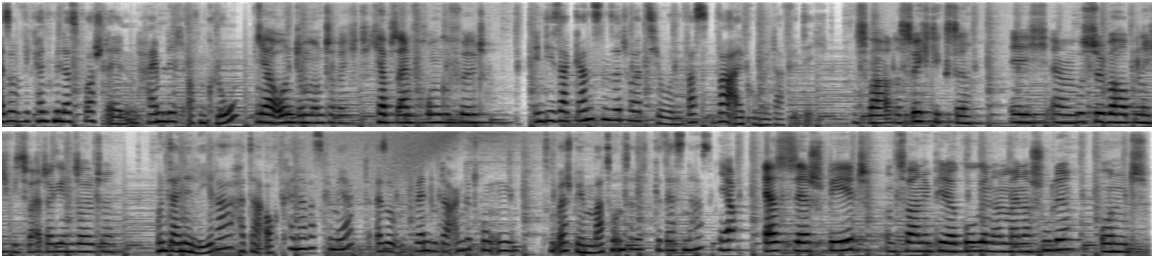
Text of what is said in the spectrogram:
Also wie kann ich mir das vorstellen? Heimlich auf dem Klo? Ja, und im Unterricht. Ich habe es einfach umgefüllt. In dieser ganzen Situation, was war Alkohol da für dich? Das war das Wichtigste. Ich ähm, wusste überhaupt nicht, wie es weitergehen sollte. Und deine Lehrer, hat da auch keiner was gemerkt? Also wenn du da angetrunken zum Beispiel im Matheunterricht gesessen hast? Ja, erst sehr spät und zwar eine Pädagogin an meiner Schule. Und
